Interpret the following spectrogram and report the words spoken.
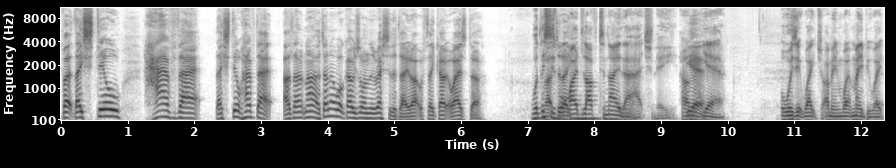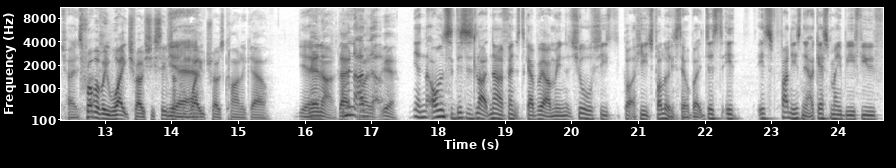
but they still have that. They still have that. I don't know. I don't know what goes on the rest of the day. Like if they go to Asda, Well, this Like, is what they- I'd love to know. That actually, Uh, Yeah. yeah. Or is it Waitrose? I mean, maybe Waitrose. probably Waitrose. She seems Yeah. like a Waitrose kind of gal. Yeah, Yeah, no, that I mean, I- of- yeah. yeah. No, honestly, this is like no offense to Gabrielle. I mean, sure, she's got a huge following still, but it just it it's funny, isn't it? I guess maybe if you've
